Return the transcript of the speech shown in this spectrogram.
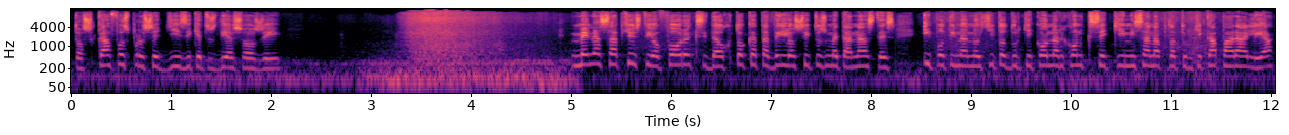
Το σκάφος προσεγγίζει και τους διασώζει. Με ένα σάπιο ιστιοφόρο 68 κατά δήλωσή τους μετανάστες υπό την ανοχή των τουρκικών αρχών ξεκίνησαν από τα τουρκικά παράλια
